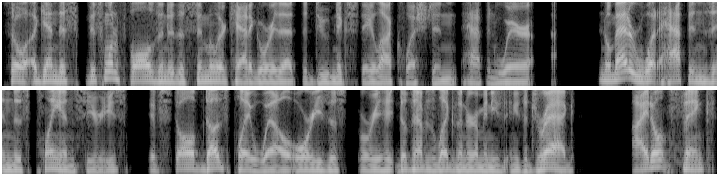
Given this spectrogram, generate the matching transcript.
So again, this this one falls into the similar category that the Dubnyk Stalock question happened, where uh, no matter what happens in this play-in series, if Staal does play well, or he's just or he doesn't have his legs under him and he's and he's a drag, I don't think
